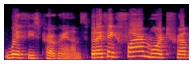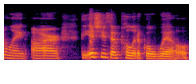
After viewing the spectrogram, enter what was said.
with these programs. But I think far more troubling are the issues of political will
